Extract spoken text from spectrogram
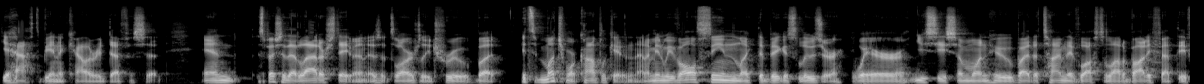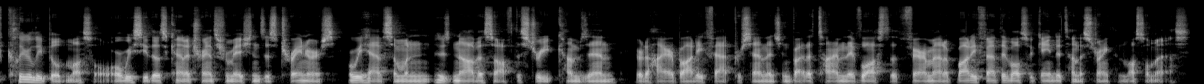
you have to be in a calorie deficit. And especially that latter statement, is it's largely true, but it's much more complicated than that. I mean, we've all seen like the biggest loser where you see someone who by the time they've lost a lot of body fat, they've clearly built muscle. Or we see those kind of transformations as trainers where we have someone who's novice off the street comes in, they're at a higher body fat percentage. And by the time they've lost a fair amount of body fat, they've also gained a ton of strength and muscle mass.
